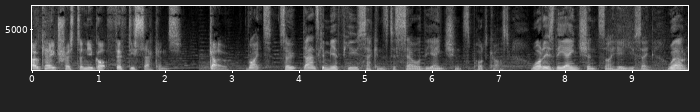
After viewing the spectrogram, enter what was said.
Okay, Tristan, you've got 50 seconds. Go. Right, so Dan's given me a few seconds to sell the Ancients podcast. What is the Ancients, I hear you say? Well,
